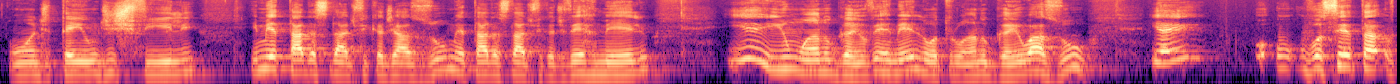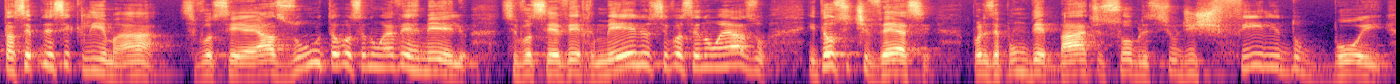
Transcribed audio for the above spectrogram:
onde tem um desfile e metade da cidade fica de azul, metade da cidade fica de vermelho, e aí um ano ganha o vermelho, no outro ano ganha o azul, e aí você está tá sempre nesse clima. Ah, se você é azul, então você não é vermelho. Se você é vermelho, se você não é azul. Então, se tivesse, por exemplo, um debate sobre se o desfile do boi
